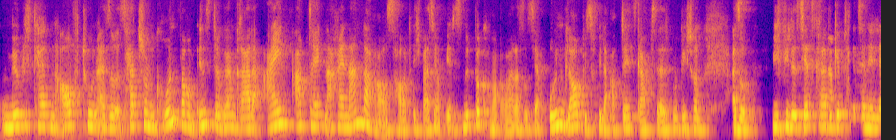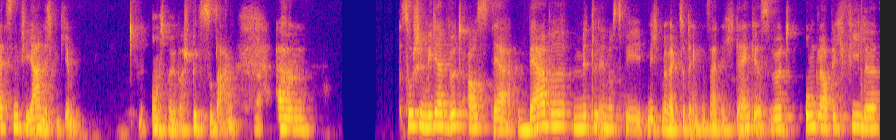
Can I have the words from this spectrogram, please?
Möglichkeiten auftun. Also es hat schon einen Grund, warum Instagram gerade ein Update nacheinander raushaut. Ich weiß nicht, ob ihr das mitbekommen habt, aber das ist ja unglaublich. So viele Updates gab es ja wirklich schon. Also wie viele es jetzt gerade gibt, hat es ja in den letzten vier Jahren nicht gegeben. Um es mal überspitzt zu sagen. Ja. Ähm, Social Media wird aus der Werbemittelindustrie nicht mehr wegzudenken sein. Ich denke, es wird unglaublich viele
